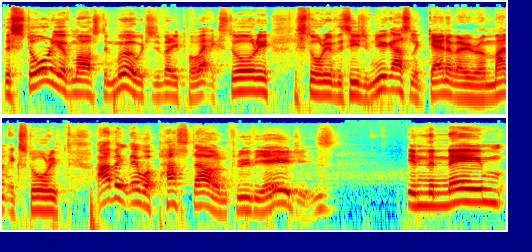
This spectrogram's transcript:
the story of Marston Moor, which is a very poetic story, the story of the siege of Newcastle, again a very romantic story. I think they were passed down through the ages in the name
